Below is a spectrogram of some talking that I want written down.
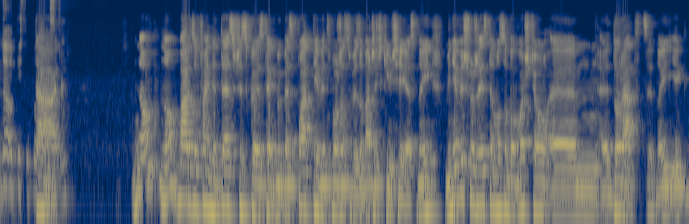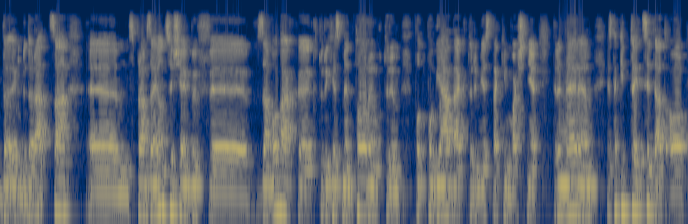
Do opisu tak. No, no, bardzo fajny test, wszystko jest jakby bezpłatnie, więc można sobie zobaczyć, kim się jest. No i mnie wyszło, że jestem osobowością doradcy. No i jakby doradca sprawdzający się jakby w, w, zawodach, e, których jest mentorem, którym podpowiada, którym jest takim właśnie trenerem. Jest taki tutaj cytat o,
